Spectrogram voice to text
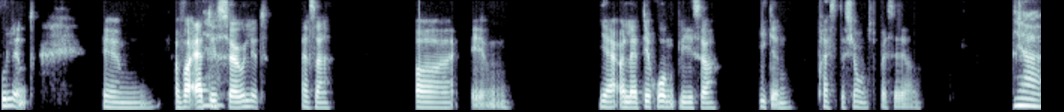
fuldendt, øhm, og hvor er ja. det sørgeligt, altså, og øhm, ja, og lade det rum blive så igen præstationsbaseret. Ja,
